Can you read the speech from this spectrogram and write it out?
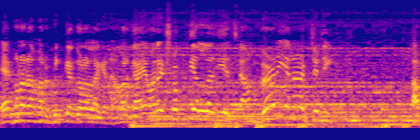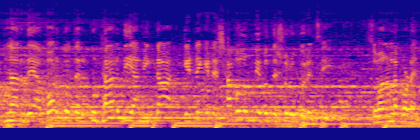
এখন আর আমার ভিক্ষা করা লাগে না। আমার গায়ে অনেক শক্তি আল্লাহ দিয়েছে। আই এম ভেরি এনার্জেটিক আপনার দেয়া বরকতের কুঠার দিয়ে আমি কাঠ কেটে কেটে স্বাবলম্বী হতে শুরু করেছি। সুবহানাল্লাহ পড়েন।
